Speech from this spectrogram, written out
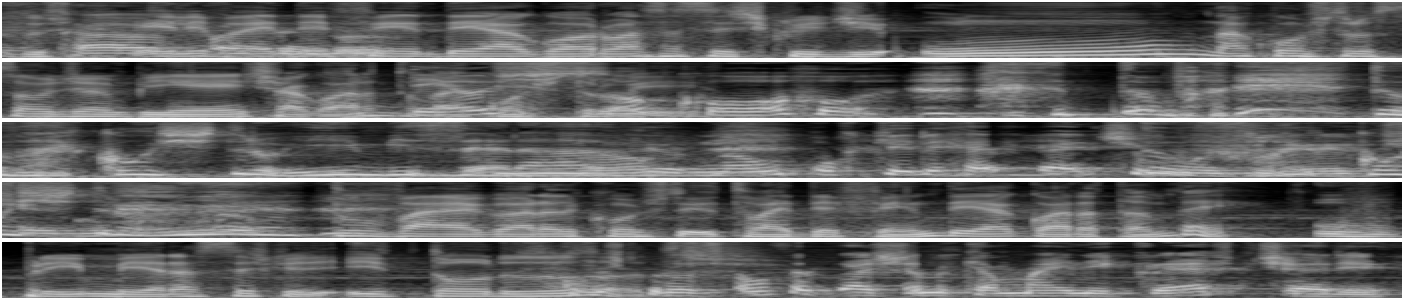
Todos. ficar Ele vai fazendo- defender agora o Assassin's Creed 1 na construção de ambiente, agora tu vai Deus construir. socorro. tu, vai, tu vai construir, miserável. Não, não porque ele repete tu muito. vai né? construir. Tu vai agora construir, tu vai defender agora também. O primeiro Assassin's Creed e todos os outros. Construção, você tá achando que é Minecraft, Ari?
